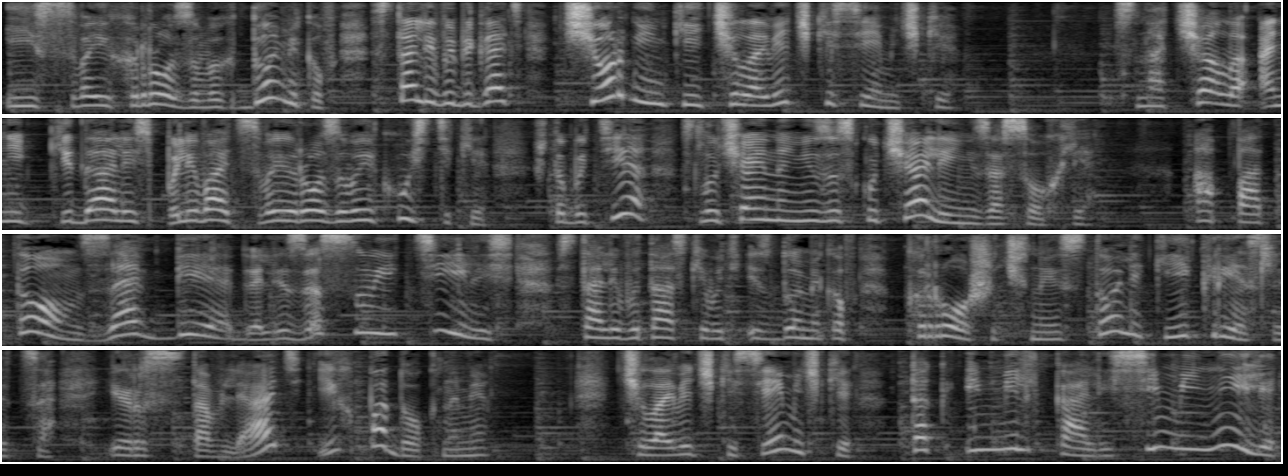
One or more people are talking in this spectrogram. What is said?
и из своих розовых домиков стали выбегать черненькие человечки-семечки. Сначала они кидались поливать свои розовые кустики, чтобы те случайно не заскучали и не засохли. А потом забегали, засуетились, стали вытаскивать из домиков крошечные столики и креслица и расставлять их под окнами. Человечки-семечки так и мелькали, семенили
